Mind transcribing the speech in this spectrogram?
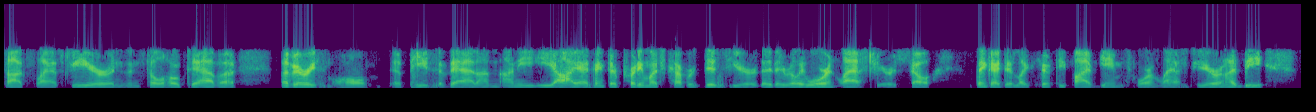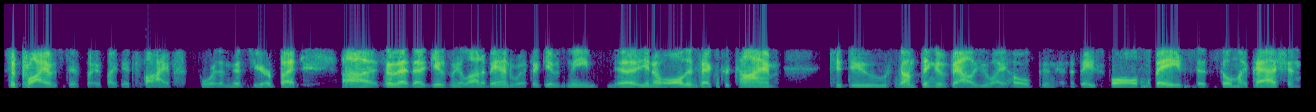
Sox last year and, and still hope to have a a very small piece of that on on EEI. I think they're pretty much covered this year. They they really weren't last year. So think I did like 55 games for them last year, and I'd be surprised if if I did five for them this year. But uh, so that that gives me a lot of bandwidth. It gives me uh, you know all this extra time to do something of value. I hope in, in the baseball space. That's still my passion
